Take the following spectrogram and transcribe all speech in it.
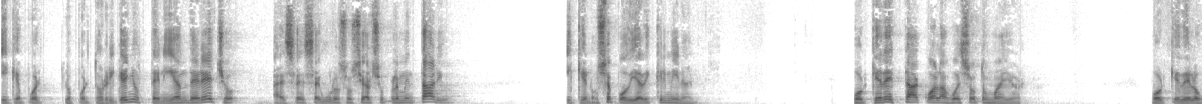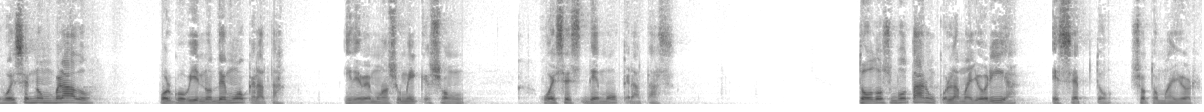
y que los puertorriqueños tenían derecho a ese seguro social suplementario y que no se podía discriminar. ¿Por qué destaco a la juez Sotomayor? Porque de los jueces nombrados por gobiernos demócratas, y debemos asumir que son jueces demócratas, todos votaron con la mayoría, excepto Sotomayor.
